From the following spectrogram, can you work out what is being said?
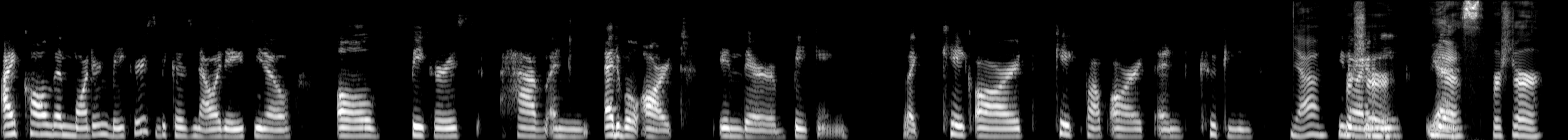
I call them modern bakers because nowadays, you know, all bakers have an edible art in their baking, like cake art, cake pop art, and cookies. yeah. You For know what sure. I mean? Yes, for sure.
